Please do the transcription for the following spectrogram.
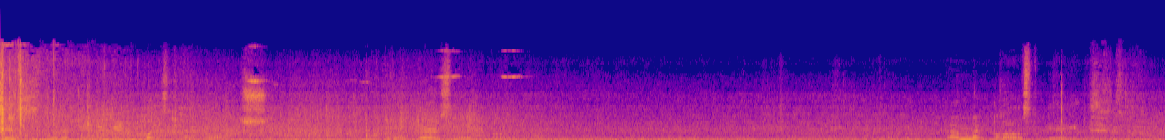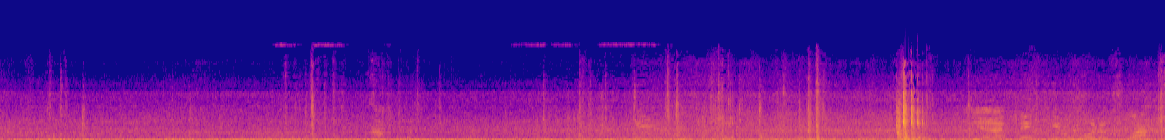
This would have been a good place to have lunch. Okay, there's Lake Morena. And the closed gate. Yeah, I think people would have left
